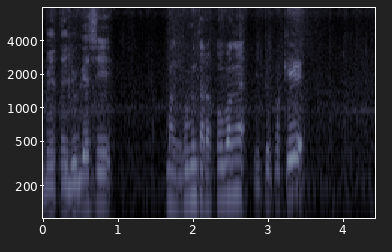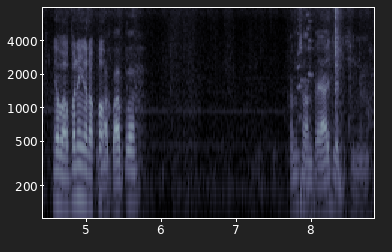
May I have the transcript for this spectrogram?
bete juga sih. Bang gue minta rokok bang ya. Itu pakai nggak apa-apa nih ngerokok. Nggak apa-apa. Kan santai aja di sini mah.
